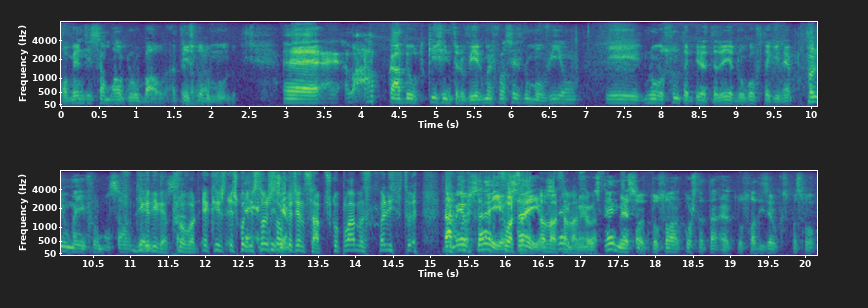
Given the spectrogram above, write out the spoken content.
Ao menos isso é um mal global, atinge todo o mundo. Eh, há bocado eu quis intervir, mas vocês não me ouviam. E no assunto da pirataria do Golfo da Guiné, porque tenho uma informação. que Diga, é diga, por favor. É que as condições por são o que a gente sabe. Desculpe lá, mas olha isto. é- Tá bem, eu sei, eu Força, sei, eu avança, sei, avança, mas eu avança. sei, mas só- estou só a constatar, estou só a dizer o que se passou.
